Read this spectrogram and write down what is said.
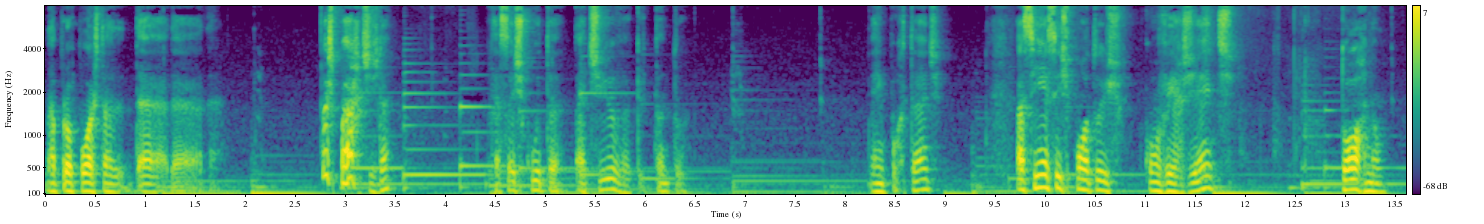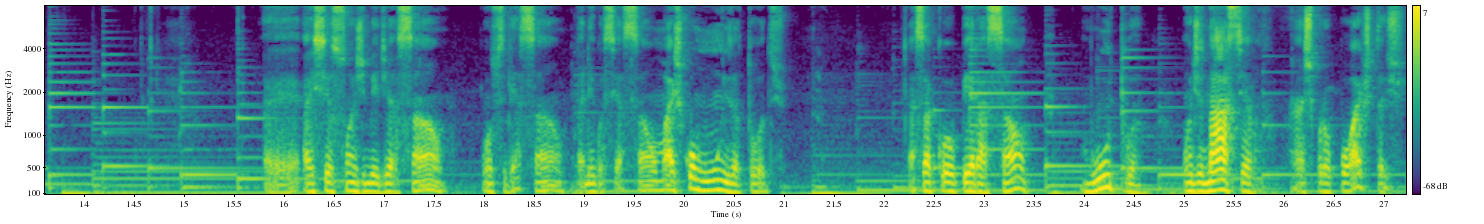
na proposta da, da, da, das partes, né? Essa escuta ativa que tanto é importante. Assim, esses pontos convergentes tornam é, as sessões de mediação, conciliação, da negociação mais comuns a todos. Essa cooperação mútua onde nascem as propostas,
